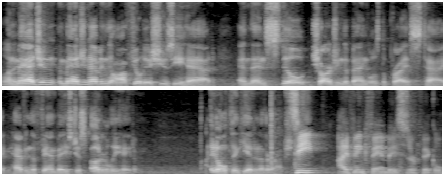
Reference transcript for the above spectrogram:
Like, imagine imagine having the off-field issues he had, and then still charging the Bengals the price tag, having the fan base just utterly hate him. I don't think he had another option. See, I think fan bases are fickle.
